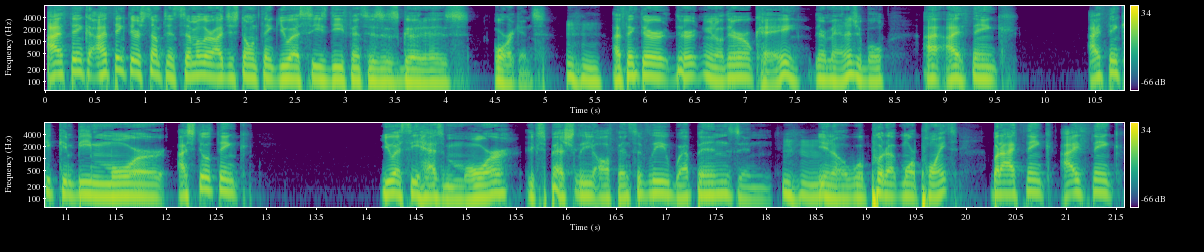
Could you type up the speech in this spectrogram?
I think I think there's something similar. I just don't think USC's defense is as good as Oregon's. Mm-hmm. I think they're they're you know they're okay. They're manageable. I, I think I think it can be more. I still think USC has more, especially offensively, weapons, and Mm-hmm. you know will put up more points. But I think I think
